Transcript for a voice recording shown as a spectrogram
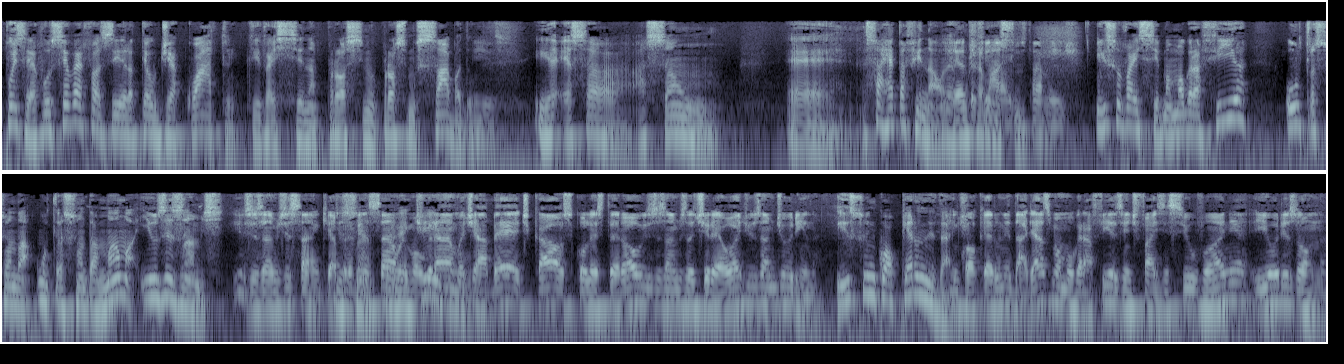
Pois é, você vai fazer até o dia 4, que vai ser na próximo, próximo sábado. E essa ação, é, essa reta final, né? Reta vamos chamar final, assim. justamente. Isso vai ser mamografia, ultrassom da, ultrassom da mama e os exames. E os exames de sangue, que é a De sangue prevenção, preventivo. hemograma, diabetes, cálcio, colesterol, e os exames da tireoide e o exame de urina. Isso em qualquer unidade. Em qualquer unidade. As mamografias a gente faz em Silvânia e Arizona.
